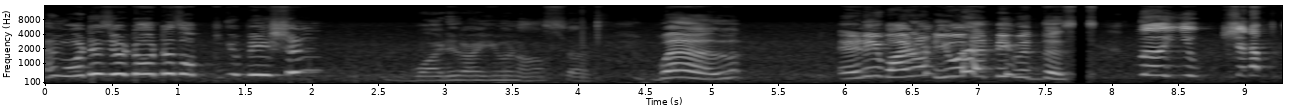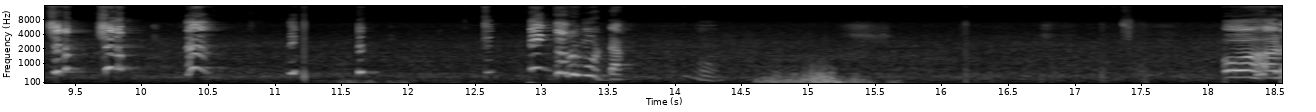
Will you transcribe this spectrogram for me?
And what is your daughter's occupation? Why did I even ask that? Well, Annie, why don't you help me with this? Will you shut up? Shut up! Shut up! Take, the remote. Oh. Her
